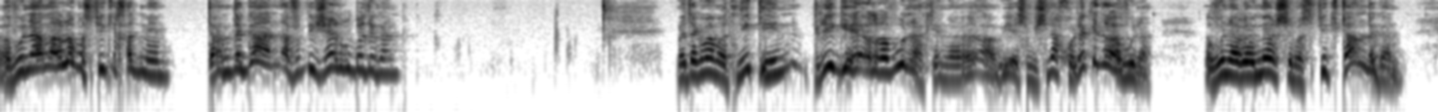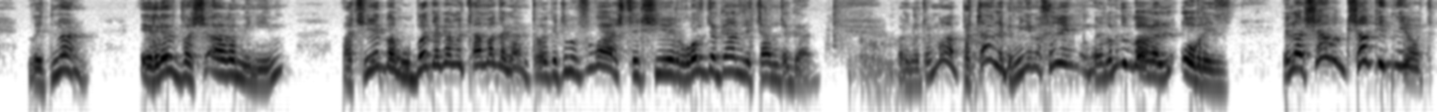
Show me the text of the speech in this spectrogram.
רב הונא אמר לא, מספיק אחד מהם. טעם דגן, אף פי שאין רובה דגן. אומרת הגמרא מתניתין פליגי על רב הונא, כן, יש משנה חולקת על רב הונא. רב הונא הרי אומר שמספיק טעם דגן, ואתנן ערב בשאר המינים, עד שיהיה בה רובה דגן וטעם הדגן. אתה רואה כתוב במפורש, צריך שיהיה רוב דגן וטעם דגן. אז אומרת הגמרא, פתר במינים אחרים. אומר, לא מדובר על אורז, אלא שאר קטניות.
